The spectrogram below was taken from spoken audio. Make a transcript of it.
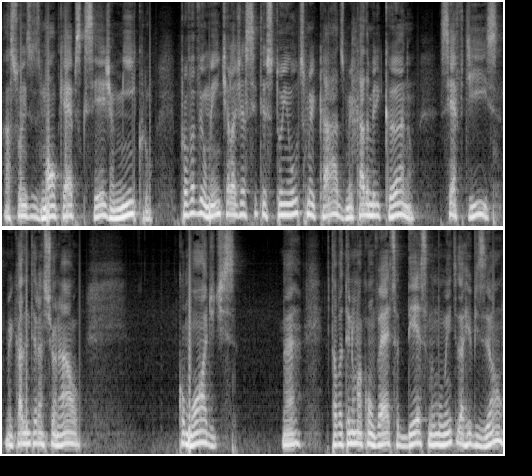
ações small caps que seja, micro. Provavelmente ela já se testou em outros mercados, mercado americano, CFDs, mercado internacional, commodities, né? Estava tendo uma conversa dessa no momento da revisão,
